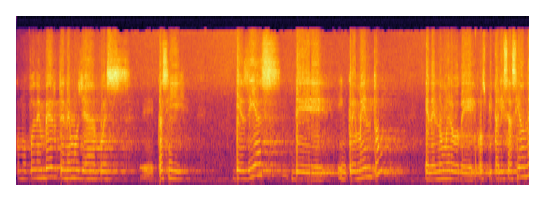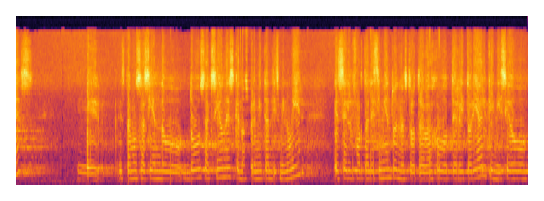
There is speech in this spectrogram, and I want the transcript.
Como pueden ver, tenemos ya pues eh, casi 10 días de incremento en el número de hospitalizaciones. Eh, estamos haciendo dos acciones que nos permitan disminuir. Es el fortalecimiento de nuestro trabajo territorial que inició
